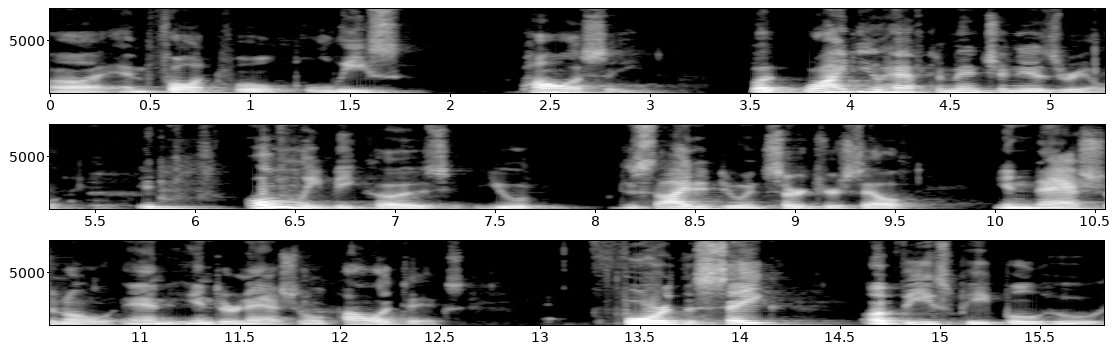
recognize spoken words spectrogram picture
uh, and thoughtful police policy. But why do you have to mention Israel? It's only because you've decided to insert yourself in national and international politics for the sake of these people who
